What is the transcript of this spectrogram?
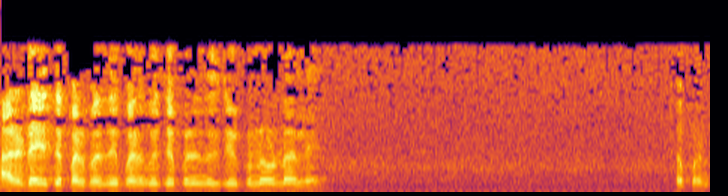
హాలిడే అయితే పది మందికి పనికి పని ఎందుకు చేయకుండా ఉండాలి? చెప్పండి.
